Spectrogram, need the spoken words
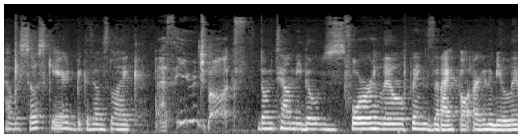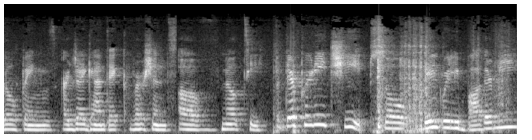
I was so scared because I was like, that's a huge box. Don't tell me those four little things that I thought are gonna be little things are gigantic versions of milk tea. But they're pretty cheap, so didn't really bother me.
